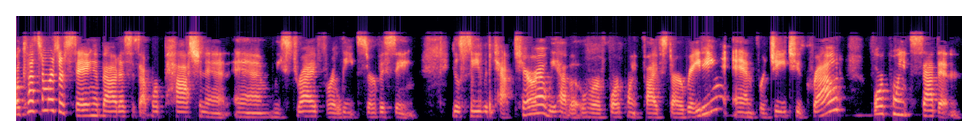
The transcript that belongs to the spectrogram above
What customers are saying about us is that we're passionate and we strive for elite servicing. You'll see with Capterra, we have a, over a 4.5 star rating, and for G2 Crowd, 4.7.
